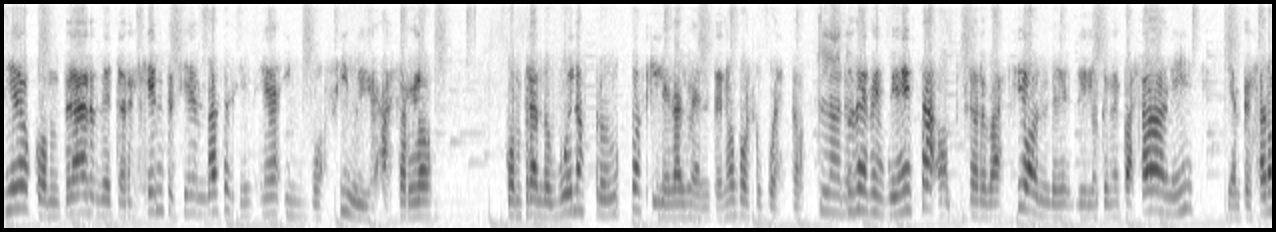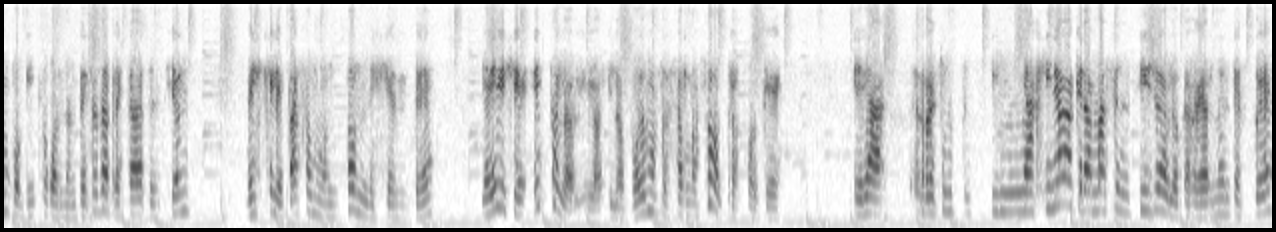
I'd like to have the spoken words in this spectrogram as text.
quiero comprar detergentes y envases y era imposible hacerlo comprando buenos productos ilegalmente, ¿no? Por supuesto. Entonces, desde esa observación de, lo que me pasaba a mí, y empezar un poquito, cuando empezás a prestar atención, ves que le pasa a un montón de gente. Y ahí dije, esto lo, lo podemos hacer nosotros, porque era imaginaba que era más sencillo de lo que realmente fue,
